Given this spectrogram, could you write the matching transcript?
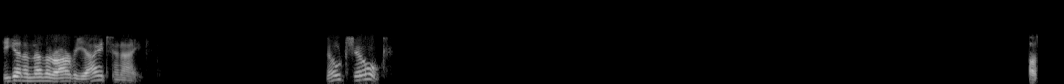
He got another RBI tonight. No joke. A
